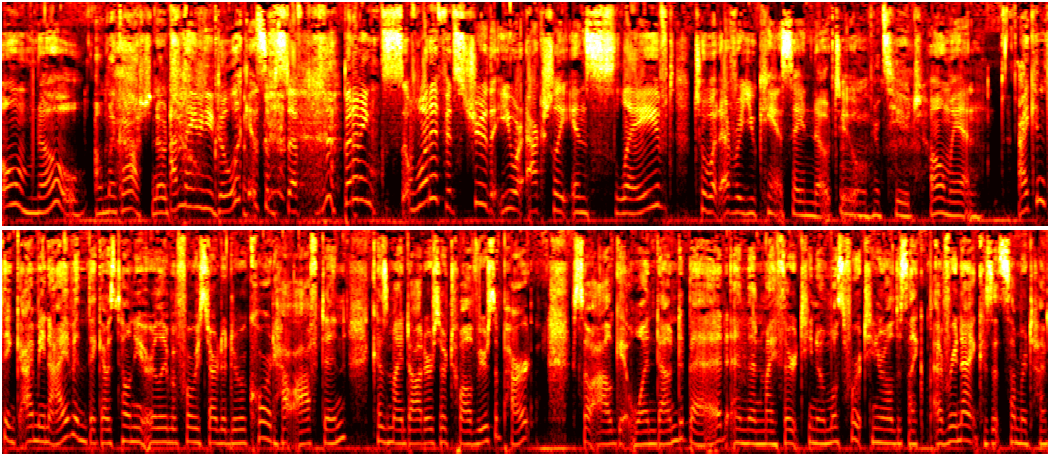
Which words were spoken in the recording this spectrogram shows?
oh no. Oh my gosh, no. I may need to look at some stuff. But I mean, what if it's true that you are actually enslaved to whatever you can't say no to? Mm, it's huge. Oh man. I can think, I mean, I even think I was telling you earlier before we started to record how often, because my daughters are 12 years apart. So I'll get one down to bed. And then my 13, almost 14 year old is like every night, because it's summertime,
